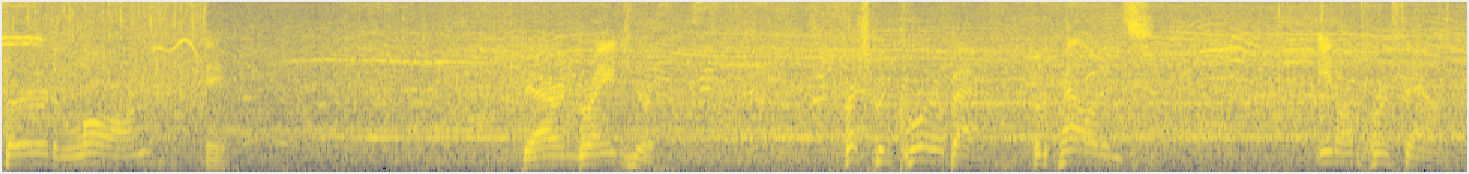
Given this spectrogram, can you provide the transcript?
Third and long. Darren Grainger, freshman quarterback for the Paladins, in on first down.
